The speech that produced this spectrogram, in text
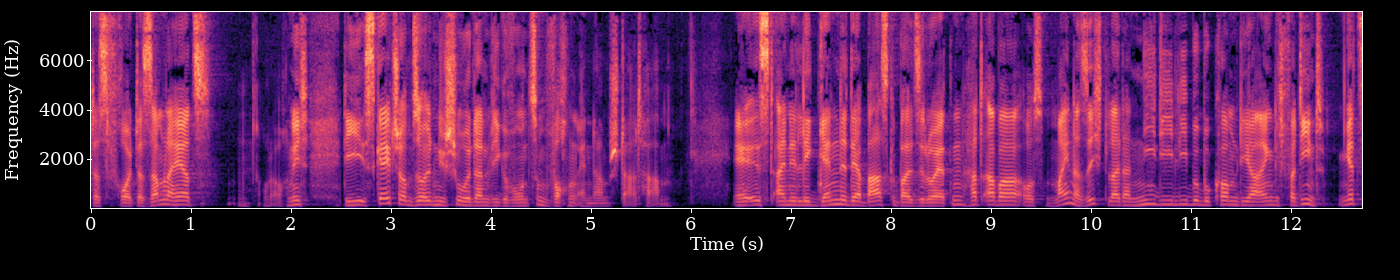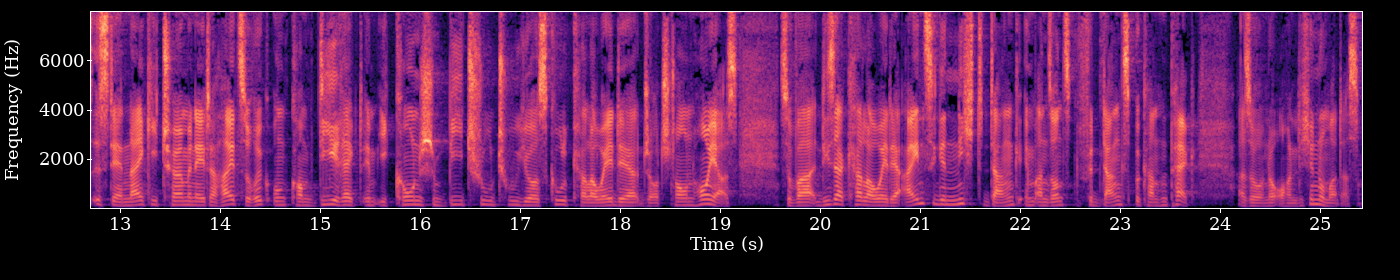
Das freut das Sammlerherz, oder auch nicht. Die Skate Shop sollten die Schuhe dann wie gewohnt zum Wochenende am Start haben. Er ist eine Legende der Basketball-Silhouetten, hat aber aus meiner Sicht leider nie die Liebe bekommen, die er eigentlich verdient. Jetzt ist der Nike Terminator High zurück und kommt direkt im ikonischen Be True to Your School Colorway der Georgetown Hoyas. So war dieser Colorway der einzige Nicht-Dunk im ansonsten für Dunks bekannten Pack. Also eine ordentliche Nummer das.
